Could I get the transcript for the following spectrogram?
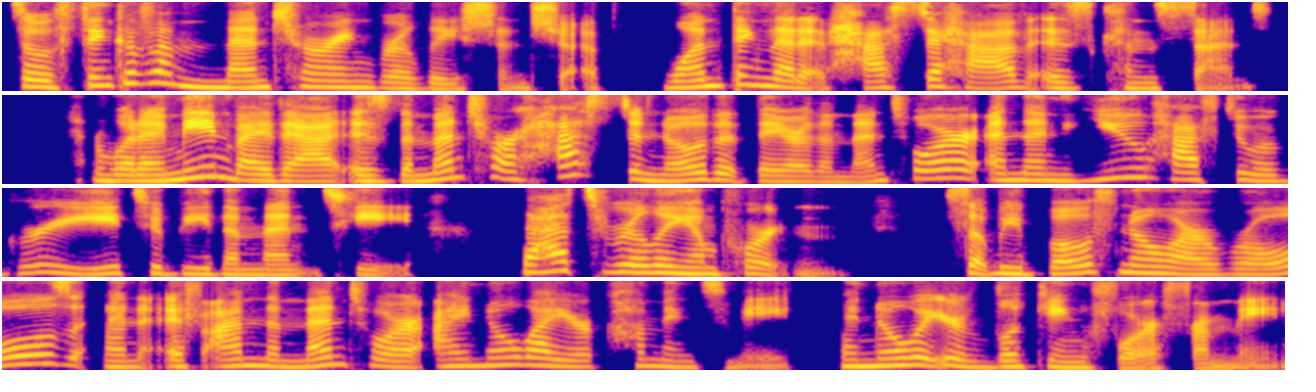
So think of a mentoring relationship. One thing that it has to have is consent and what I mean by that is the mentor has to know that they are the mentor, and then you have to agree to be the mentee. That's really important. So we both know our roles. And if I'm the mentor, I know why you're coming to me. I know what you're looking for from me.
